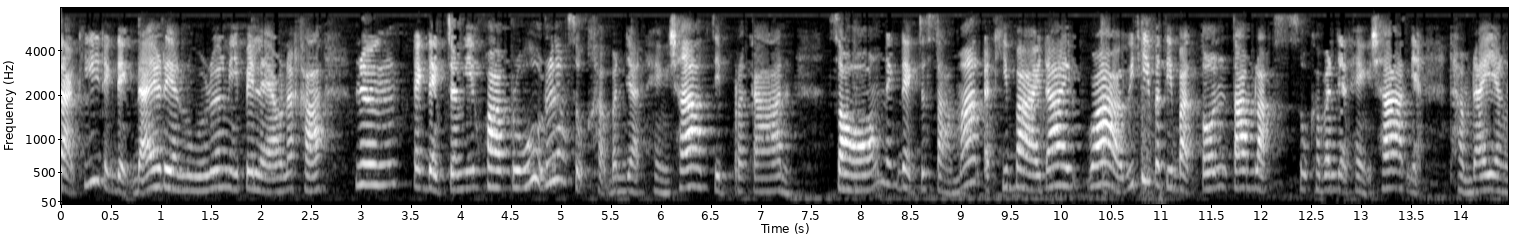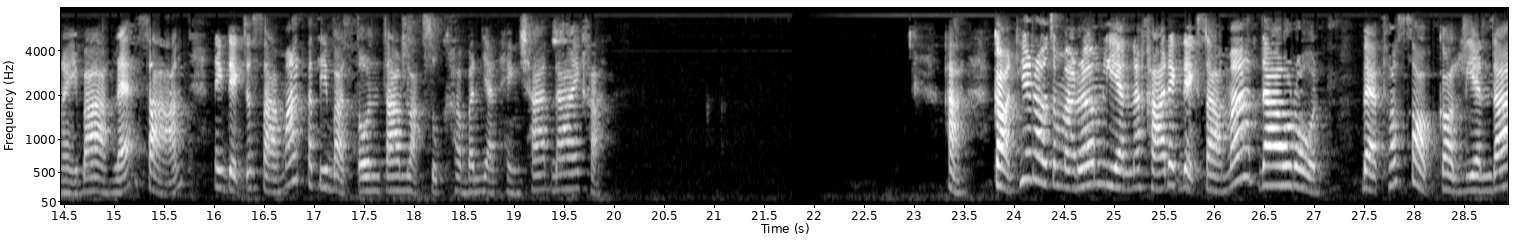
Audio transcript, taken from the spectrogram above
จากที่เด็กๆ ได้เรียนรู้เรื่องนี้ไปแล้วนะคะ 1. เด็กๆ จะมีความรู้เรื่องสุขบัญญัติแห่งชาติ 10 ประการ 2. เด็กๆจะสามารถอธิบายได้ว่าวิธีปฏิบัติตนตามหลักสุขบัญญัติแห่งชาติเนี่ยทำได้ยังไงบ้าง และ 3. เด็กๆจะสามารถปฏิบัติตนตามหลักสุขบัญญัติแห่งชาติได้ค่ะค่ะ ก่อนที่เราจะมาเริ่มเรียนนะคะ เด็กๆสามารถดาวน์โหลดแบบทดสอบก่อนเรียนได้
